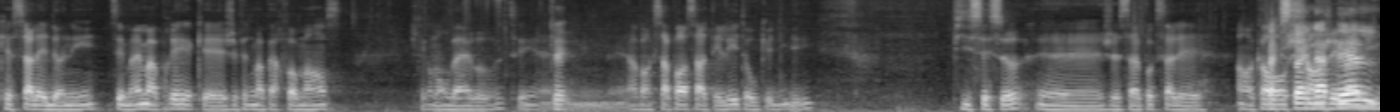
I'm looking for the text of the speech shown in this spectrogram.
que ça allait donner. Tu sais, même après que j'ai fait ma performance, j'étais comme, on verra. tu sais. Euh, avant que ça passe à la télé, t'as aucune idée. Puis c'est ça. Euh, je savais pas que ça allait encore Fait que c'est un changer ma appel vie.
